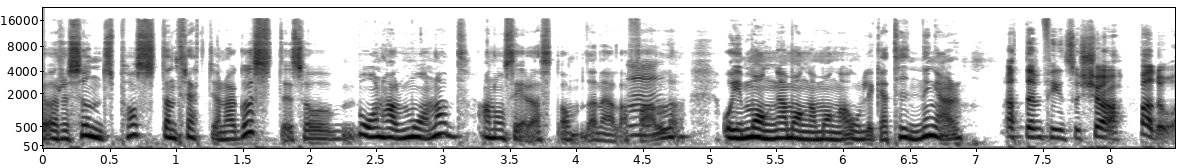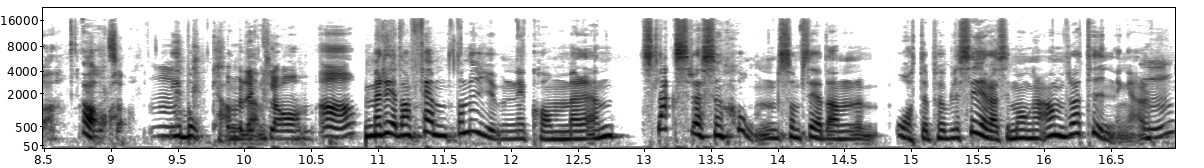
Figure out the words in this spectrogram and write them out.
Öresundsposten 30 augusti så två och en halv månad annonseras om den i alla fall. Och i många, många, många olika tidningar. Att den finns att köpa då? Ja, alltså. Mm. i Som bokhandeln. reklam. Ja. Men redan 15 juni kommer en slags recension som sedan återpubliceras i många andra tidningar. Mm.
